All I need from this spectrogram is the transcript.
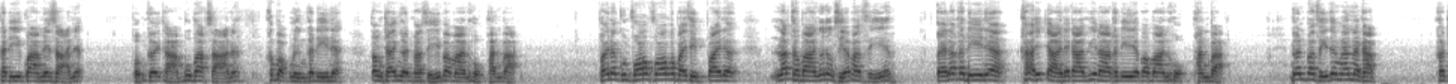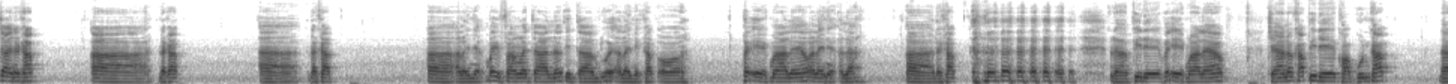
คดีความในศาลเนี่ยผมเคยถามผู้พิพากษานะเขาบอกหนึ่งคดีเนี่ยต้องใช้เงินภาษีประมาณหกพันบาท เพราะนั้นคุณฟ้องฟ้องก็ไปสิบไปเนี่ยรัฐบาลก็ต้องเสียภาษี แต่ละคดีเนี่ยค่าใช้จ่ายในการพิจารณาคดีประมาณหกพันบาท เงินภาษีทั้งนั้นนะครับ เข้าใจนะครับอ่านะครับอ่านะครับอ่าอะไรเนี่ยไม่ฟังอาจารย์แล้วติดตามด้วยอะไรเนี่ยครับอ๋อพระเอกมาแล้วอะไรเนี่ยอะไรอ่านะครับนะพี่เดพระเอกมาแล้ว แชร์แล้วครับพี่เดขอบคุณครับนะ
